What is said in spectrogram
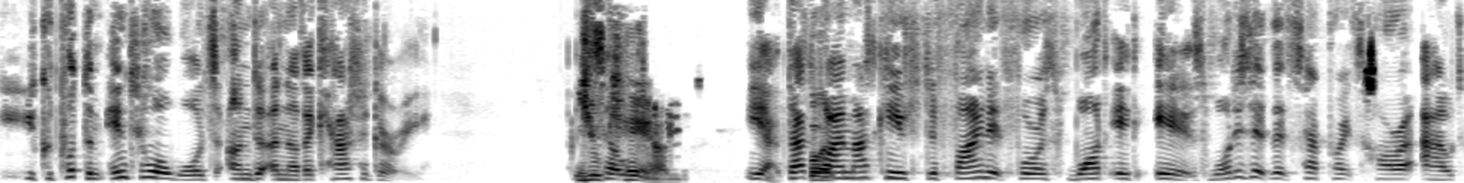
you could put them into awards under another category. you So can, yeah, that's but why I'm asking you to define it for us what it is. What is it that separates horror out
